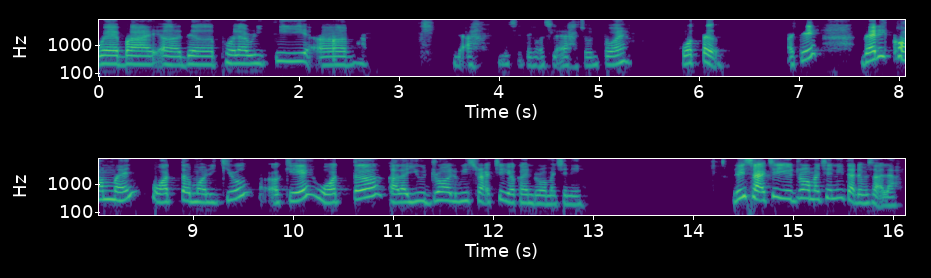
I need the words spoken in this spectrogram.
whereby uh, the polarity um, dah ni saya tengok slide lah contoh eh. Water. Okay, very common water molecule. Okay, water kalau you draw Lewis structure you akan draw macam ni. Lewis structure you draw macam ni tak ada masalah.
